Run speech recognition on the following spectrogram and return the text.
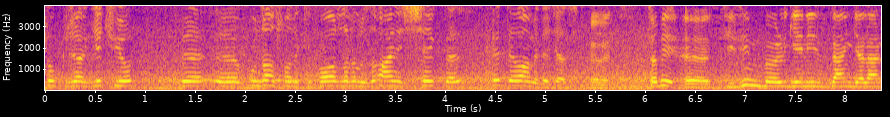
çok güzel geçiyor ve e, bundan sonraki fuarlarımızda aynı şevkle ve devam edeceğiz. Evet. Tabii e, sizin bölgenizden gelen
